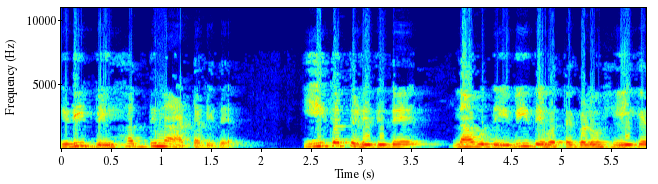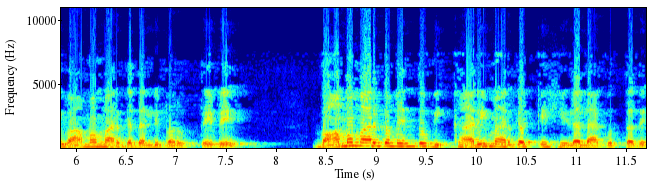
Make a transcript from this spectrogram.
ಇಡೀ ಬೇಹದ್ದಿನ ಆಟವಿದೆ. ಈಗ ತಿಳಿದಿದೆ ನಾವು ದೇವಿ ದೇವತೆಗಳು ಹೇಗೆ ವಾಮ ಮಾರ್ಗದಲ್ಲಿ ಬರುತ್ತೇವೆ. ವಾಮ ಮಾರ್ಗವೆಂದು ವಿಕಾರಿ ಮಾರ್ಗಕ್ಕೆ ಹೇಳಲಾಗುತ್ತದೆ.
